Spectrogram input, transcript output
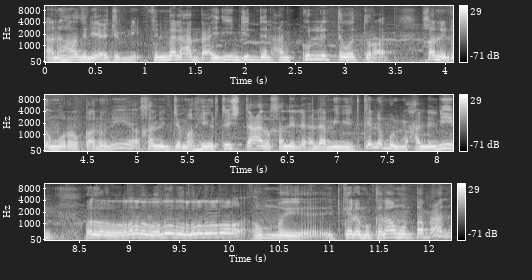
أنا هذا اللي يعجبني. في الملعب بعيدين جدا عن كل التوترات. خلي الأمور القانونية خلي الجماهير تشتعل خلي الإعلاميين يتكلموا المحللين هم يتكلموا كلامهم طبعا.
